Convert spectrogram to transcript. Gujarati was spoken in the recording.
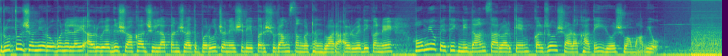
ઋતુજન્ય રોગોને લઈ આયુર્વેદ શાખા, જિલ્લા પંચાયત ભરૂચ અને શ્રી પરશુરામ સંગઠન દ્વારા આયુર્વેદિક અને હોમિયોપેથિક નિદાન સારવાર કેમ્પ કલરવ શાળા ખાતે યોજવામાં આવ્યો.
